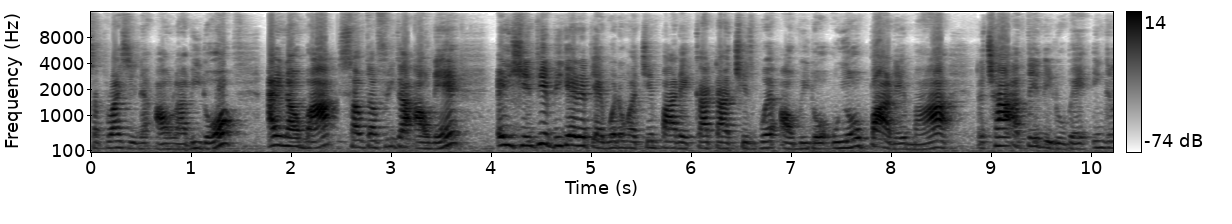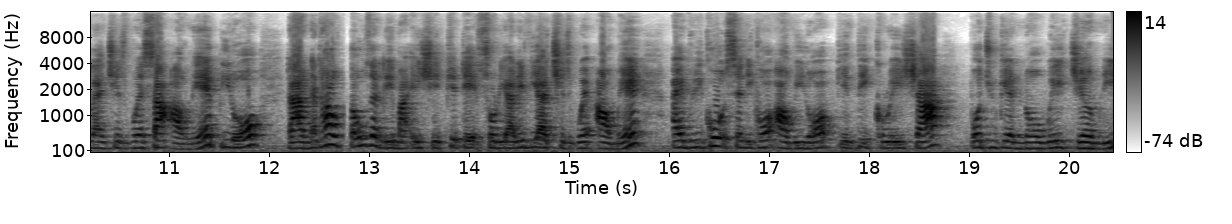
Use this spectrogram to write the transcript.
surprise နဲ့အောင်လာပြီးတော့အဲ့နောက်မှာ South Africa အောင်တယ် အင်ရှင်ဖြစ်ပြီးခဲ့တဲ့ပြိုင်ပွဲတုန်းကကျင်းပတဲ့ကာတာချစ်ပွဲအောင်ပြီးတော့ဥရောပထဲမှာတခြားအသင်းတွေလိုပဲအင်္ဂလန်ချစ်ပွဲစအောင်နဲ့ပြီးတော့ဒါ2034မှာအင်ရှင်ဖြစ်တဲ့ဆော်ဒီအာရေဗျချစ်ပွဲအောင်မယ်အိုင်ဗရီကိုဆန်နီကိုအောင်ပြီးတော့ပြင်သစ်ခရိုအေးရှားပေါ်တူဂယ်နော်ဝေးဂျာမနီ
